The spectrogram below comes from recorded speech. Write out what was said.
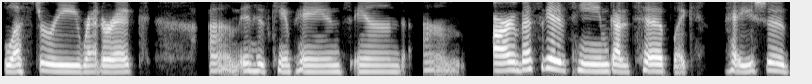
blustery rhetoric um, in his campaigns. And um, our investigative team got a tip, like, "Hey, you should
